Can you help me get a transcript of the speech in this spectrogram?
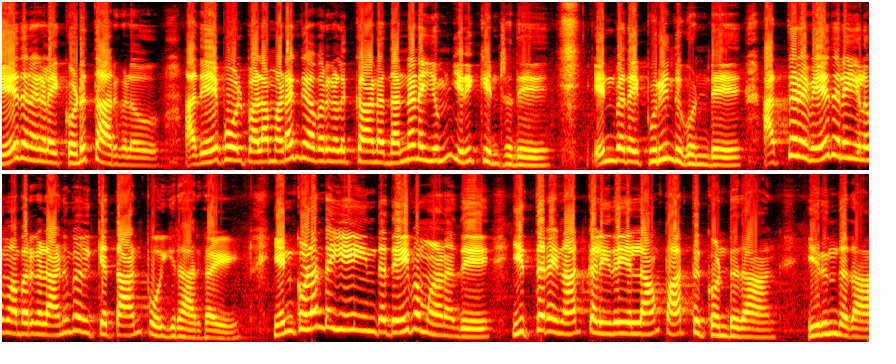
வேதனைகளை கொடுத்தார்களோ அதேபோல் பல மடங்கு அவர்களுக்கான தண்டனையும் இருக்கின்றது. என்பதை புரிந்து கொண்டு அத்தனை வேதனைகளும் அவர்கள் அனுபவிக்கத்தான் போகிறார்கள். என் குழந்தையே இந்த தெய்வமானது இத்தனை நாட்கள் இதையெல்லாம் பார்த்து கொண்டுதான் இருந்ததா?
